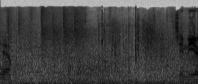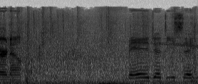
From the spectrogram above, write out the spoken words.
Yeah. It's in the air now. Major desync.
